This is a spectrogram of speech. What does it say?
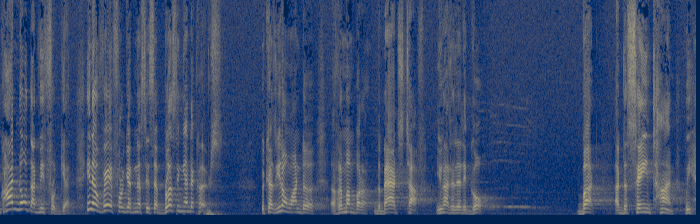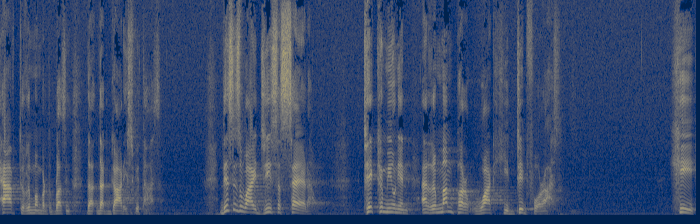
God knows that we forget. In a way, forgiveness is a blessing and a curse. Because you don't want to remember the bad stuff, you got to let it go. But at the same time, we have to remember the blessing that, that God is with us. This is why Jesus said, Take communion and remember what He did for us. He,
